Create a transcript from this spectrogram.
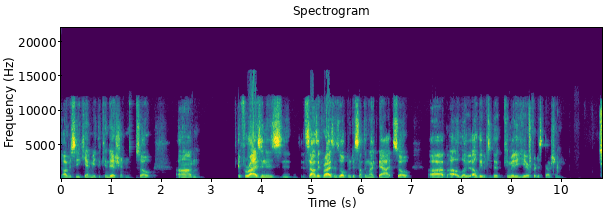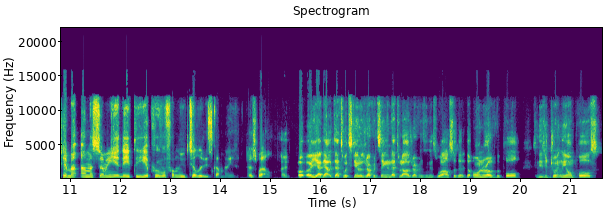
obviously you can't meet the condition. So um, if Verizon is, it sounds like Verizon is open to something like that. So uh, I'll, leave- I'll leave it to the committee here for discussion. Tim, I'm assuming you need the approval from the utilities company as well. right? Oh, oh, yeah, that, that's what Stan was referencing, and that's what I was referencing as well. So the, the owner of the pole, so these are jointly owned poles.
